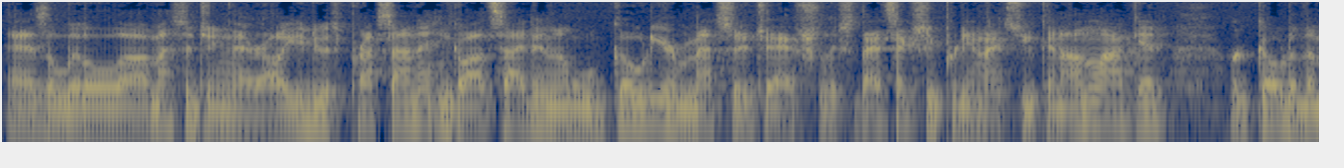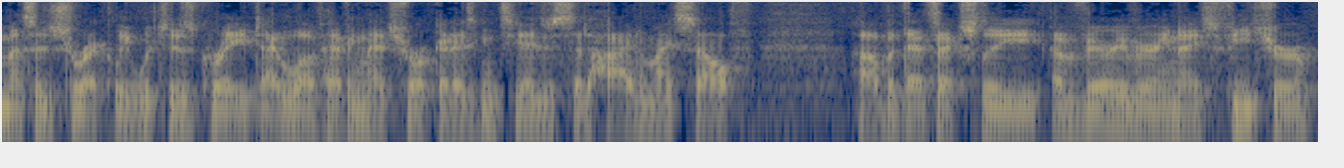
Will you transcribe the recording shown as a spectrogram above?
as a little uh, messaging there. All you do is press on it and go outside and it will go to your message actually. So that's actually pretty nice. You can unlock it or go to the message directly, which is great. I love having that shortcut. As you can see, I just said hi to myself. Uh, but that's actually a very, very nice feature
